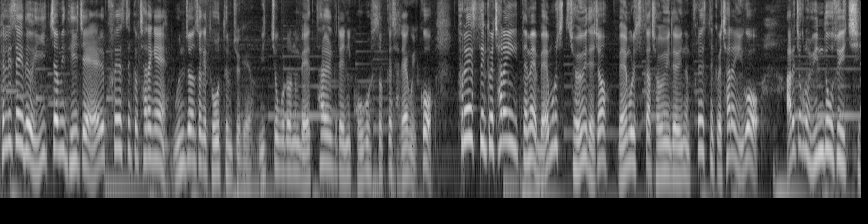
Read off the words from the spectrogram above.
펠리세이드 2.2 디젤 프레스급 차량의 운전석의 도어 트림 쪽이에요. 위쪽으로는 메탈 그레인이 고급스럽게 자리하고 있고 프레스등급의 차량이기 때문에 메모리 시트 적용이 되죠. 메모리 시트가 적용이 되어 있는 프레스등급의 차량이고 아래쪽으로는 윈도우 스위치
